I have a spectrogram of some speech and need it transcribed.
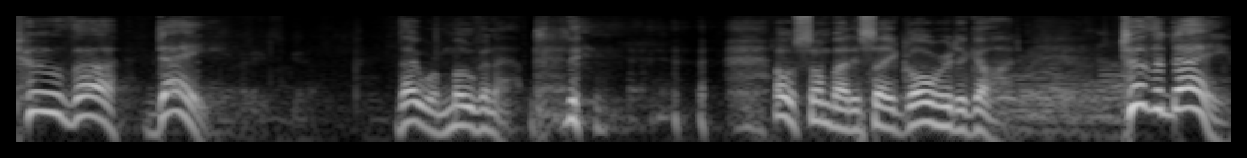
to the day they were moving out. oh, somebody say, Glory to God to the day.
